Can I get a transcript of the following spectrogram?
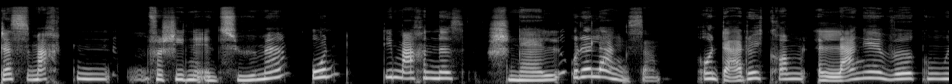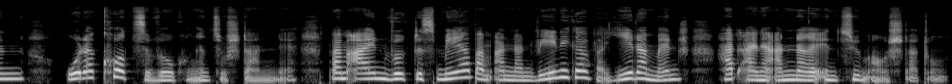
das machten verschiedene Enzyme und die machen es schnell oder langsam. Und dadurch kommen lange Wirkungen oder kurze Wirkungen zustande. Beim einen wirkt es mehr, beim anderen weniger, weil jeder Mensch hat eine andere Enzymausstattung.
